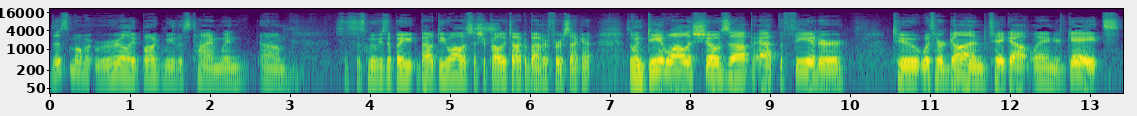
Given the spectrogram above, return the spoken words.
this moment really bugged me this time when um, since this movie's about Dee Wallace, I should probably talk about her for a second. So when Dee Wallace shows up at the theater to with her gun to take out Lanyard Gates,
